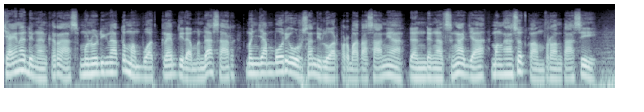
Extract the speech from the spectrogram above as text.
China dengan keras menuding NATO membuat klaim tidak mendasar mencampuri urusan di luar perbatasannya dan dengan sengaja menghasut konfrontasi.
